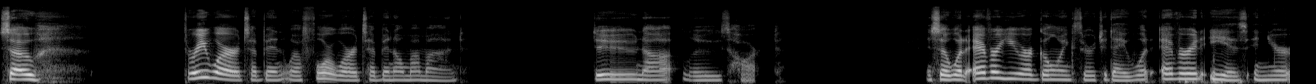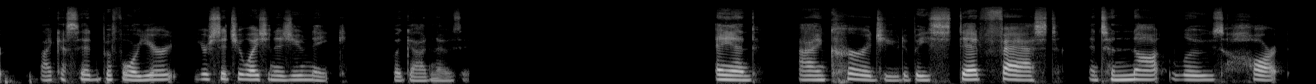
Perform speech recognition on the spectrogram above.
So, three words have been, well, four words have been on my mind. Do not lose heart. And so, whatever you are going through today, whatever it is in your, like I said before, your your situation is unique, but God knows it. And I encourage you to be steadfast and to not lose heart.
